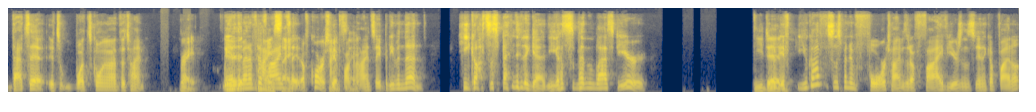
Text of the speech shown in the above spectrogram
that's it it's what's going on at the time Right. we have the It- benefit of hindsight of course we have fucking Hindsight. hindsight but even then he got suspended again he got suspended last year He Dude, did. if you got suspended four times out of five years in the Stanley Cup final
